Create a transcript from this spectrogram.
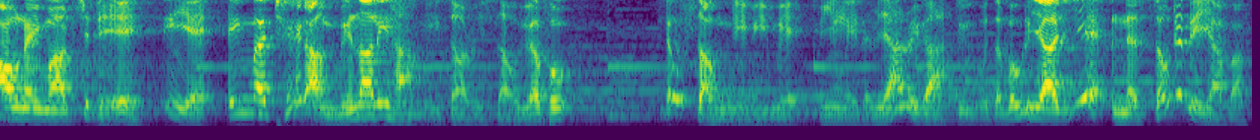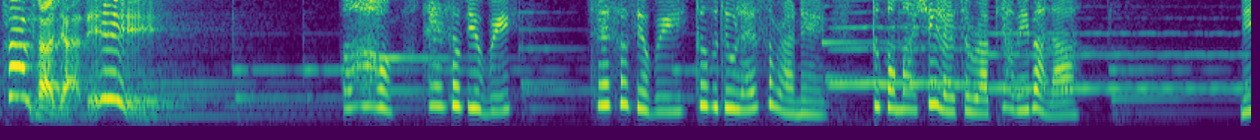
အောင်နိုင်မှာဖြစ်တယ်။သူ့ရဲ့အိမ်မက်ထဲကမင်းသားလေးဟာအိစာရီဆောင်ရွက်ဖို့လှုပ်ဆောင်နေပြီမဲ့ပြင်းလေဓမြတွေကသူ့ကိုသမုဒ္ဒရာကြီးရဲ့အနက်ဆုံးတဲ့နေရာမှာဖမ်းထားကြတယ်အော်ဆဲဆုပ်ပြုတ်ပြီးဆဲဆုပ်ပြုတ်ပြီးသူဘာတူလဲဆိုတာနဲ့သူဘာမှရှိလဲဆိုတာပြပေးပါလားနေ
